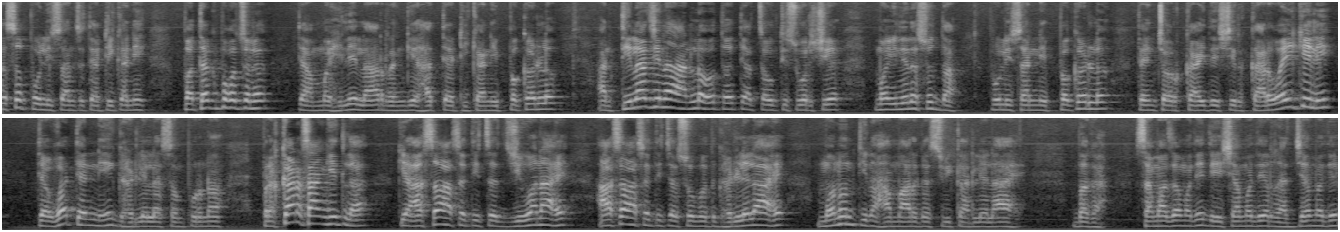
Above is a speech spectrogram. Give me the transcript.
तसं पोलिसांचं त्या ठिकाणी पथक पोहोचलं. त्या महिलेला रंगेहात त्या ठिकाणी पकडलं आणि तिला जिनं आणलं होतं त्या चौतीस वर्षीय महिलेलासुद्धा पोलिसांनी पकडलं त्यांच्यावर कायदेशीर कारवाई केली. तेव्हा त्यांनी घडलेला संपूर्ण प्रकार सांगितला की असं असं तिचं जीवन आहे असं असं तिच्यासोबत घडलेलं आहे म्हणून तिनं हा मार्ग स्वीकारलेला आहे. बघा समाजामध्ये देशामध्ये राज्यामध्ये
